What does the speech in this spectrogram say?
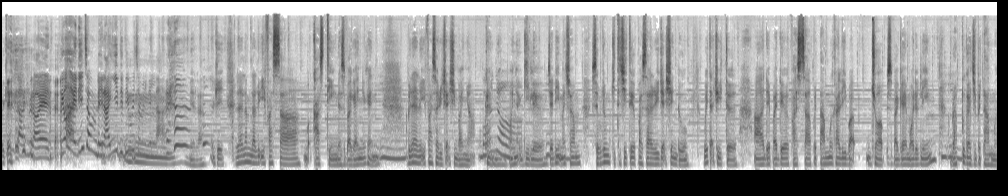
Okay Tak kurang kan. Tengok lah Dia macam boleh nangis Tiba-tiba macam boleh gelak Yalah Okay Dalam lalui fasa Buat casting dan sebagainya kan hmm. Bila lalui fasa rejection banyak, kan Banyak. Banyak gila Jadi macam Sebelum kita cerita pasal rejection tu Boleh tak cerita uh, Daripada fasa pertama kali Buat job sebagai modelling Berapa gaji pertama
